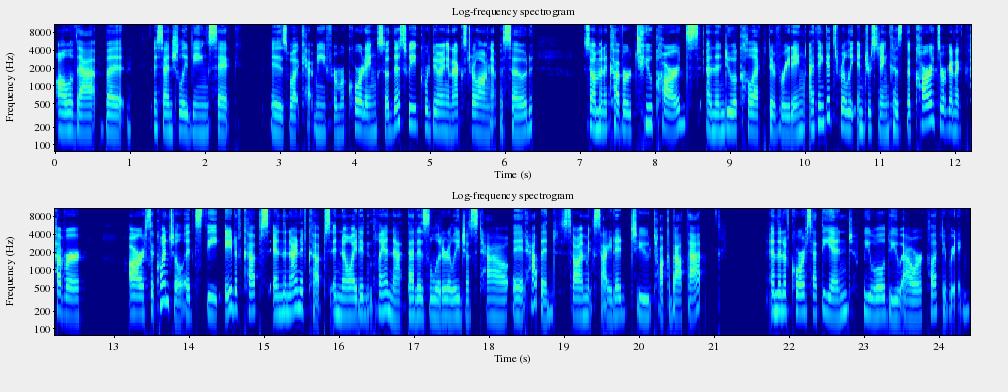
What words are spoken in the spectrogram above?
all of that, but essentially being sick is what kept me from recording. So this week we're doing an extra long episode. So I'm going to cover two cards and then do a collective reading. I think it's really interesting because the cards we're going to cover are sequential. It's the Eight of Cups and the Nine of Cups. And no, I didn't plan that. That is literally just how it happened. So I'm excited to talk about that. And then, of course, at the end, we will do our collective reading.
